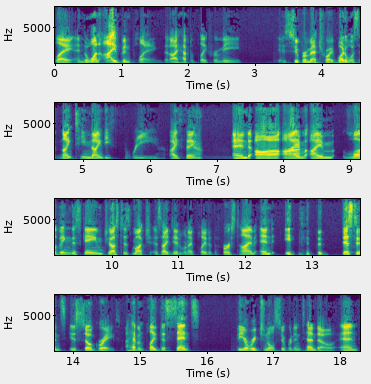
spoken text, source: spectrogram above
play. And the one I've been playing that I have to play for me is Super Metroid. What was it? 1993, I think. Yeah. And uh, I'm I'm loving this game just as much as I did when I played it the first time. And it the distance is so great. I haven't played this since the original Super Nintendo, and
